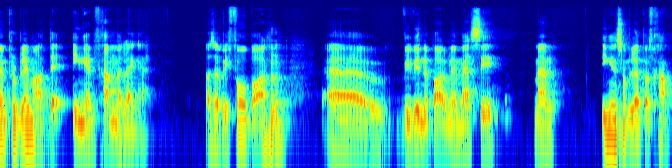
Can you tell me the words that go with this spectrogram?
Men problemet er at det er ingen fremme lenger. Altså, vi får ballen, eh, vi vinner ballen med Messi, men ingen som løper frem.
